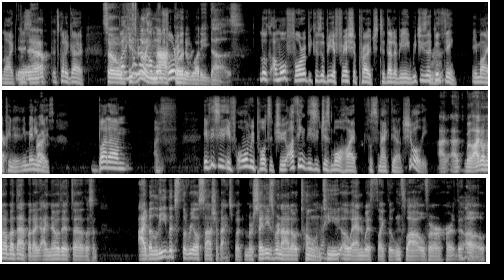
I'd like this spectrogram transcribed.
Like, Yeah. it's got to go. So But he's really not for it. good at what he does. Look, I'm all for it because it'll be a fresh approach to WWE, which is a good thing, in my Yeah. opinion, in many Right. ways. But um, if this is if all reports are true, I think this is just more hype for SmackDown. Surely, I, I well, I don't know about that, but I, I know that. Uh, listen, I believe it's the real Sasha Banks, but Mercedes Renato Tone T O N with like the umfla over her the Mhm. O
